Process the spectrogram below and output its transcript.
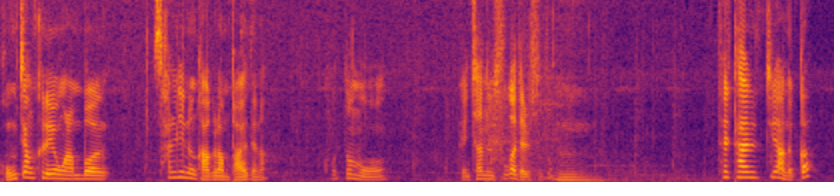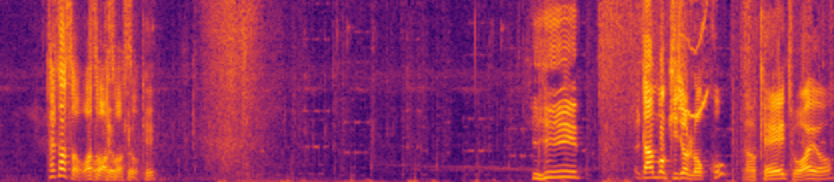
공장 크레용을 한번 살리는 각을 한번 봐야 되나? 그것도 뭐 괜찮은 수가 될 수도. 음. 탈탈지 않을까? 탈 탔어. 왔어 오케이, 왔어 오케이, 왔어. 오케이. 히힛. 일단 한번 기절 넣고. 오케이 좋아요.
